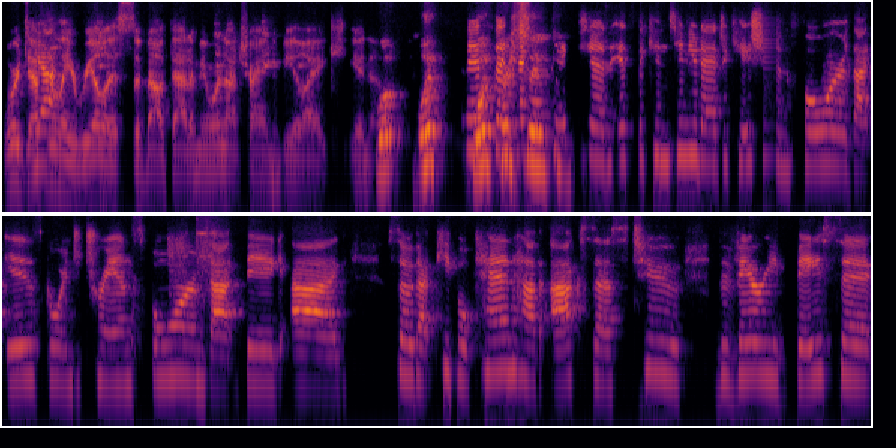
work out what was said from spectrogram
We're definitely yeah. realists about that. I mean, we're not trying to be like you know. What what what percent? It's the continued education for that is going to transform that big ag so that people can have access to the very basic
